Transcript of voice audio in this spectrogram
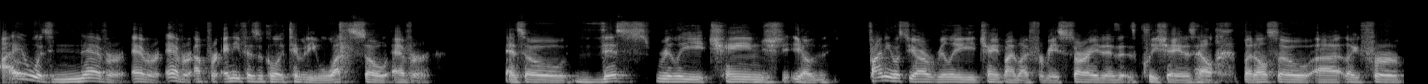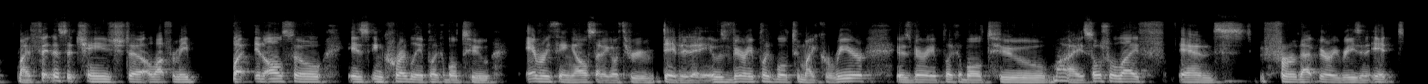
i was never ever ever up for any physical activity whatsoever. And so this really changed you know finding OCR really changed my life for me. Sorry, it's cliche as hell, but also uh, like for my fitness, it changed uh, a lot for me but it also is incredibly applicable to everything else that I go through day to day. It was very applicable to my career. It was very applicable to my social life, and for that very reason, it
